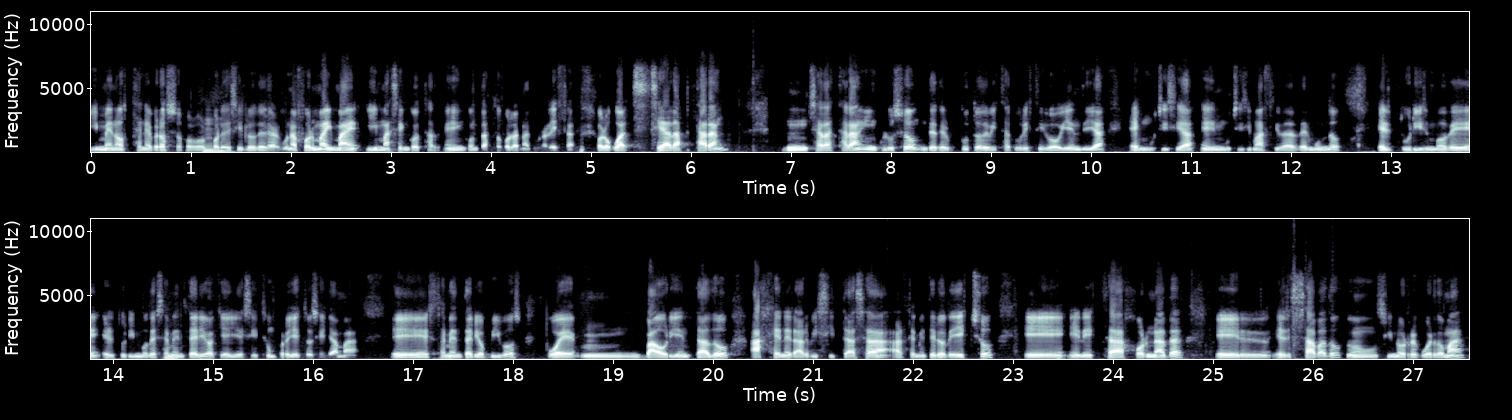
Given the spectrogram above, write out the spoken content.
menos tenebrosos, por, decirlo de alguna forma, y más, y más en, en contacto con la naturaleza. Con lo cual se adaptarán se adaptarán incluso desde el punto de vista turístico. Hoy en día, en muchísimas, en muchísimas ciudades del mundo, el turismo de, el turismo de mm. cementerio, aquí existe un proyecto, se llama eh, Cementerios Vivos, pues mm, va orientado a generar visitas al cementerio. De hecho, eh, en esta jornada, el, sábado, si no recuerdo mal,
